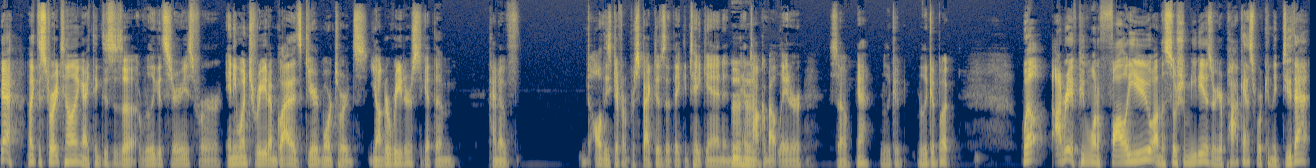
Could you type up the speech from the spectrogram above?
yeah, like the storytelling. I think this is a really good series for anyone to read. I'm glad it's geared more towards younger readers to get them kind of all these different perspectives that they can take in and, Mhm. and talk about later. So yeah, really good, really good book. Well, Aubrey, if people want to follow you on the social medias or your podcast, where can they do that?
